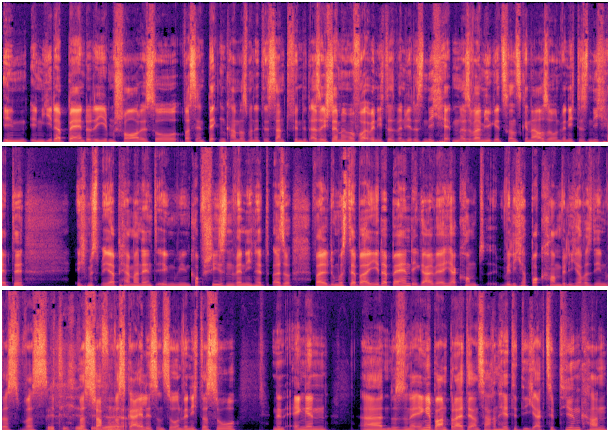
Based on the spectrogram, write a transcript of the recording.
in, in jeder Band oder jedem Genre so was entdecken kann, was man interessant findet. Also ich stelle mir mal vor, wenn, ich das, wenn wir das nicht hätten, also bei mir geht es ganz genauso, und wenn ich das nicht hätte, ich müsste mir ja permanent irgendwie in den Kopf schießen, wenn ich nicht, also, weil du musst ja bei jeder Band, egal wer herkommt, will ich ja Bock haben, will ich ja was denen was, was, richtig, was schaffen, ja, was geil ist und so. Und wenn ich das so einen engen, äh, nur so eine enge Bandbreite an Sachen hätte, die ich akzeptieren kann,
